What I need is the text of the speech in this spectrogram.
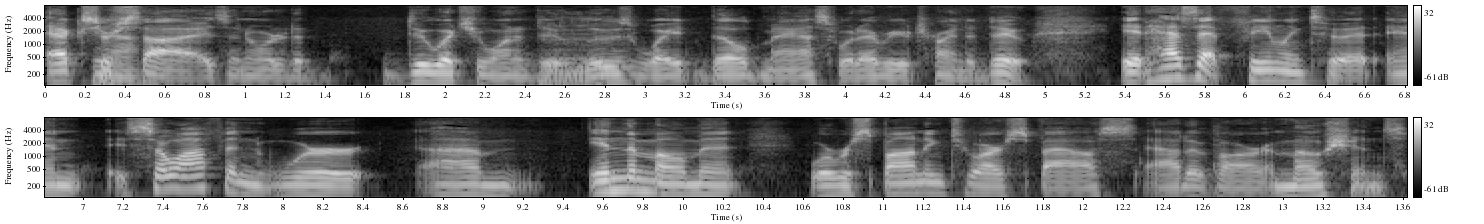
exercise yeah. in order to do what you want to do, Mm-hmm. lose weight, build mass, whatever you're trying to do. It has that feeling to it, and so often we're um, in the moment, we're responding to our spouse out of our emotions,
